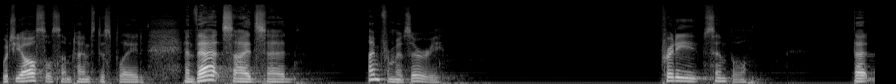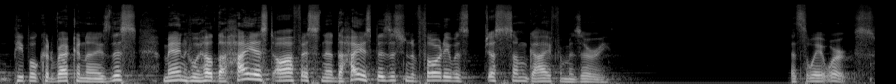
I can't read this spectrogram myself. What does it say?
which he also sometimes displayed. And that side said, I'm from Missouri. Pretty simple. That people could recognize this man who held the highest office and had the highest position of authority was just some guy from Missouri. That's the way it works.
